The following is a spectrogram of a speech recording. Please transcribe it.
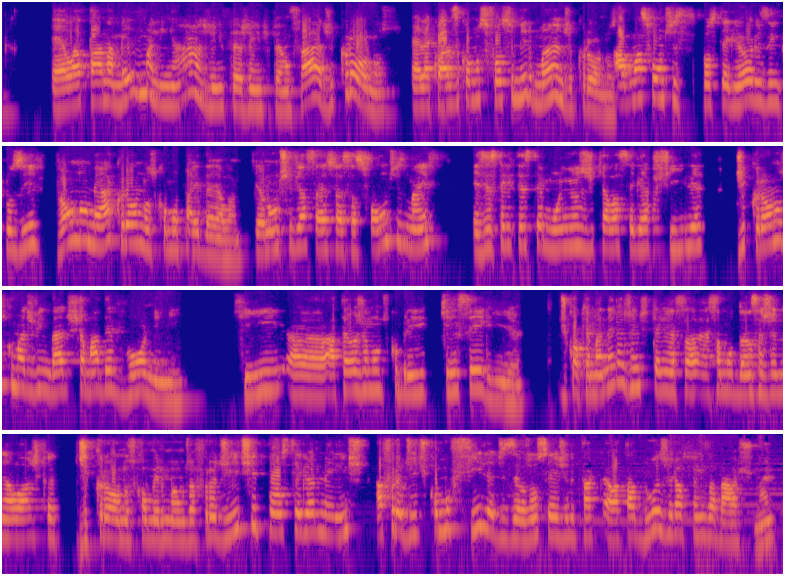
ela tá na mesma linhagem, se a gente pensar, de Cronos. Ela é quase como se fosse uma irmã de Cronos. Algumas fontes posteriores, inclusive, vão nomear Cronos como o pai dela. Eu não tive acesso a essas fontes, mas existem testemunhos de que ela seria filha de Cronos com uma divindade chamada Evônime, que uh, até hoje eu não descobri quem seria de qualquer maneira, a gente tem essa, essa mudança genealógica de Cronos como irmão de Afrodite e, posteriormente, Afrodite como filha de Zeus, ou seja, tá, ela está duas gerações abaixo, né?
